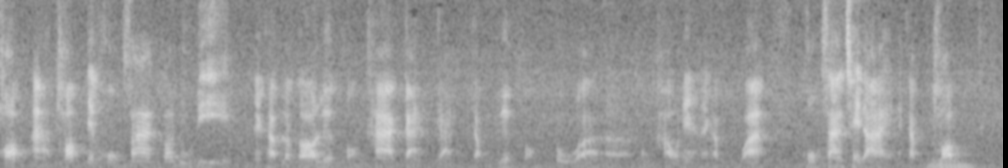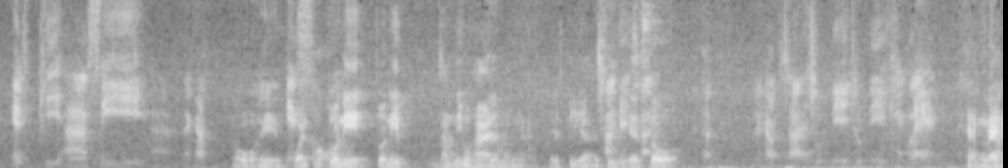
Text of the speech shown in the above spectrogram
ท็อปอ่าท็อปเนี่ยโครงสร้างก็ดูดีนะครับแล้วก็เรื่องของค่าการกัดกับเรื่องของตัวเอ่อของเขาเนี่ยนะครับผมว่าโครงสร้างใช้ได้นะครับท็อป SPRC อ่านะครับโอ้นี่ตัว Esso ตัวนี้ตัวนี้ทำนิวไฮแล้วมั้งเนี่ย SPRC ใช่ใช่ ESO นะครับใช่ชุดนี้ชุดนี้แข็งแรงนะคบแข็งแรง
